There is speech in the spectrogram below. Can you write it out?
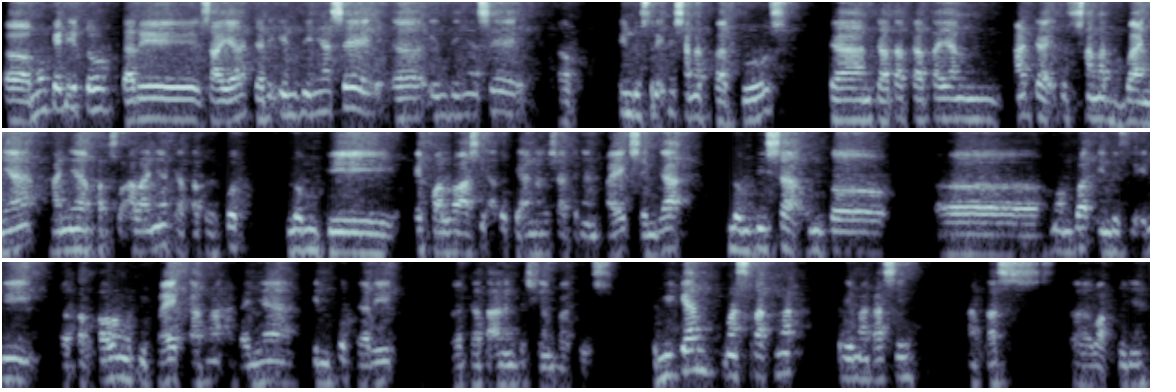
Uh, mungkin itu dari saya. Jadi intinya sih, uh, intinya sih uh, industri ini sangat bagus dan data-data yang ada itu sangat banyak. Hanya persoalannya data tersebut belum dievaluasi atau dianalisa dengan baik sehingga belum bisa untuk uh, membuat industri ini uh, tertolong lebih baik karena adanya input dari uh, data analitis yang bagus. Demikian Mas Rahmat, terima kasih atas uh, waktunya.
